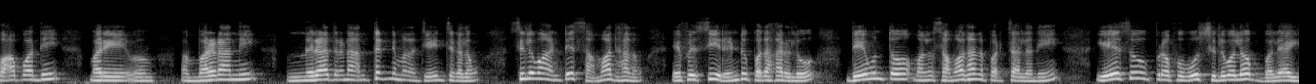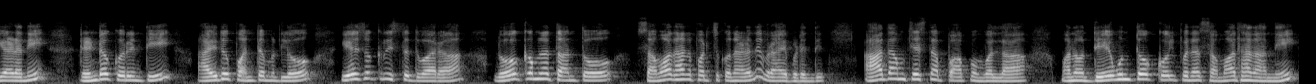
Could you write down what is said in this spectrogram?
పాపాన్ని మరి మరణాన్ని నిరాదరణ అంతటిని మనం జయించగలం. సిలువ అంటే సమాధానం. ఎఫ్ఎస్సి రెండు పదహారులో దేవునితో మనం సమాధానపరచాలని యేసు ప్రభువు సిలువలో బలి అయ్యాడని రెండో కొరింతి ఐదు పంతొమ్మిదిలో యేసుక్రీస్తు ద్వారా లోకమున తనతో సమాధానపరుచుకున్నాడని వ్రాయబడింది. ఆదాం చేసిన పాపం వల్ల మనం దేవునితో కోల్పోయిన సమాధానాన్ని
